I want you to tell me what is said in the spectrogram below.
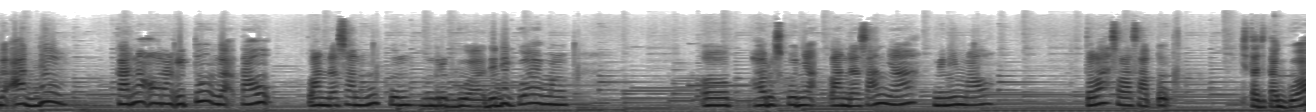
nggak adil. Karena orang itu nggak tahu landasan hukum menurut gue jadi gue emang uh, harus punya landasannya minimal. Itulah salah satu cita-cita gue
